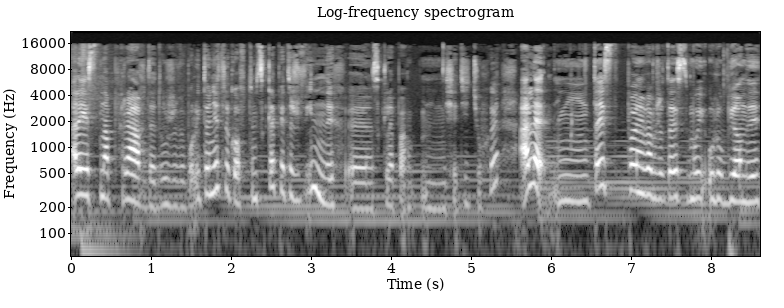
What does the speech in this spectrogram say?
ale jest naprawdę duży wybór. I to nie tylko w tym sklepie, też w innych y, sklepach y, sieci ciuchy, ale y, to jest, powiem Wam, że to jest mój ulubiony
